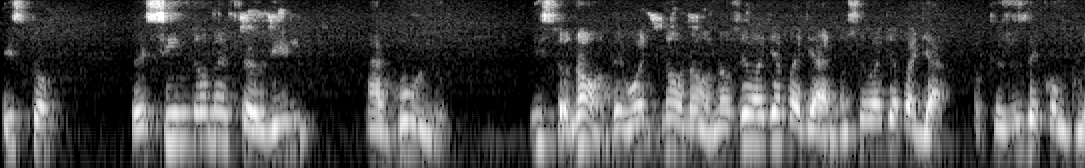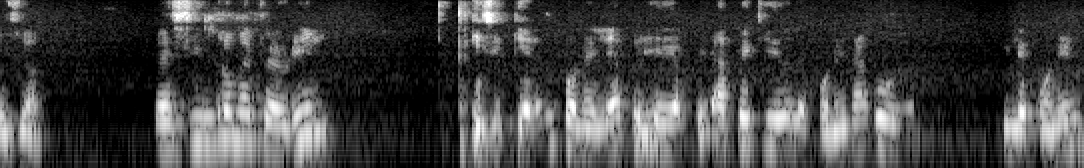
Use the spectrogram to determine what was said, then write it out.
Listo. Entonces, síndrome febril agudo. Listo. No, no, no, no se vaya para allá, no se vaya para allá, porque eso es de conclusión. Entonces, síndrome febril, y si quieren ponerle apellido, le ponen agudo y le ponen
